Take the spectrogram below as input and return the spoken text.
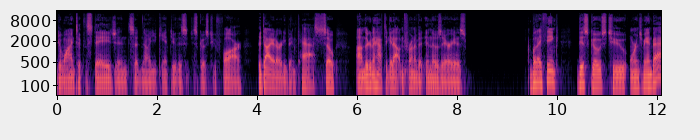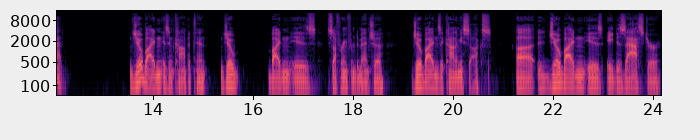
DeWine took the stage and said, "No, you can't do this. It just goes too far." The die had already been cast, so um, they're going to have to get out in front of it in those areas. But I think this goes to Orange Man bad. Joe Biden is incompetent. Joe Biden is suffering from dementia. Joe Biden's economy sucks. Uh, Joe Biden is a disaster,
